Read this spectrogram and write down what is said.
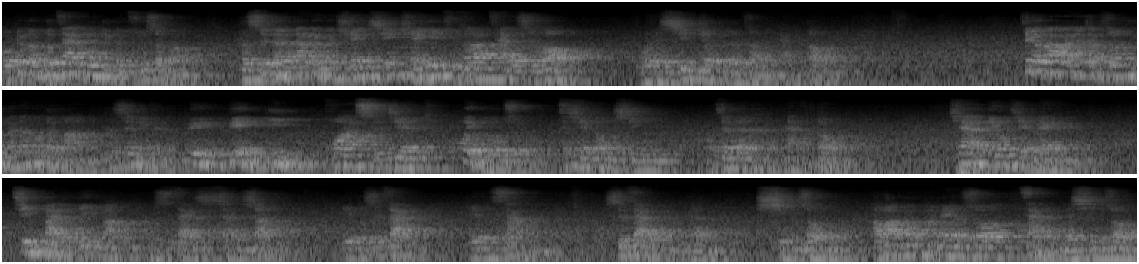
我根本不在乎你们煮什么。”可是呢，当你们全心全意煮这道菜的时候，我的心就得着了感动。这个爸爸就讲说：“你们那么的忙，可是你们愿愿意花时间为我煮这些东西，我真的很感动。”亲爱的弟兄姐妹，敬拜的地方不是在山上，也不是在天上，是在我们的心中，好不好？跟旁边人说，在我们的心中。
